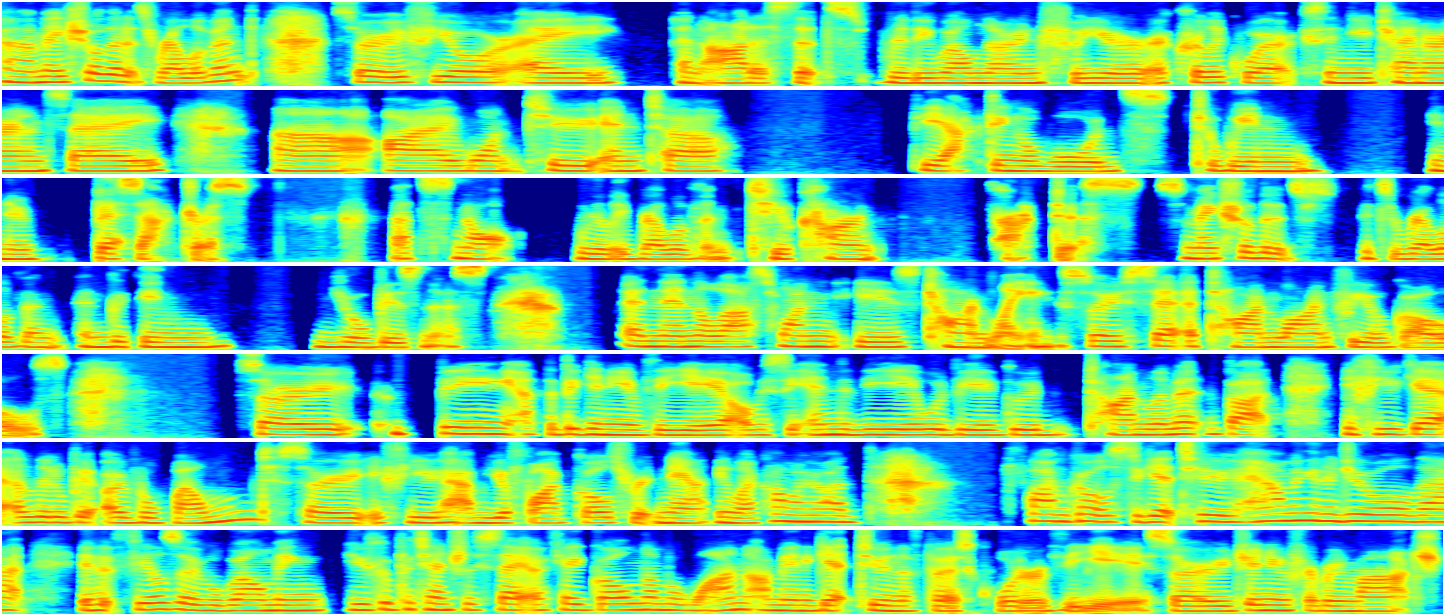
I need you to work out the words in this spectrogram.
Uh, make sure that it's relevant. So if you're a an artist that's really well known for your acrylic works, and you turn around and say, uh, "I want to enter the acting awards to win, you know, best actress," that's not really relevant to your current practice. So make sure that it's it's relevant and within your business. And then the last one is timely. So set a timeline for your goals. So, being at the beginning of the year, obviously, end of the year would be a good time limit. But if you get a little bit overwhelmed, so if you have your five goals written out, you're like, oh my God, five goals to get to. How am I going to do all that? If it feels overwhelming, you could potentially say, okay, goal number one, I'm going to get to in the first quarter of the year. So, January, February, March,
